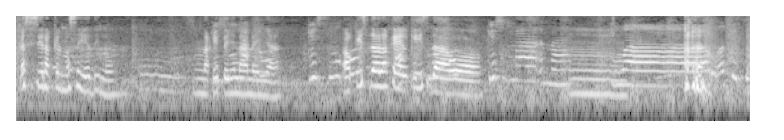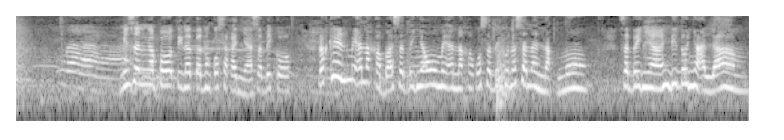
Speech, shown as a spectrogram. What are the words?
Kasi si Raquel masaya din, oh. Nakita niya nanay niya. Kiss mo. Oh, kiss daw, Raquel. Kiss daw, oh. Kiss na, anak. Mm. Wow. Kiss. Wow. Minsan nga po, tinatanong ko sa kanya, sabi ko, Raquel, may anak ka ba? Sabi niya, oo, may anak ako. Sabi ko, nasaan ang anak mo? Sabi niya, hindi daw niya alam.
